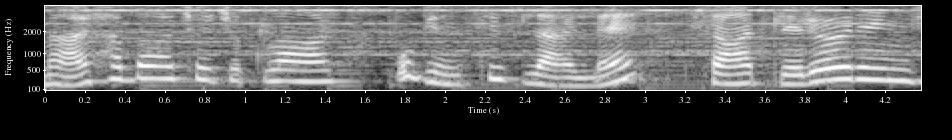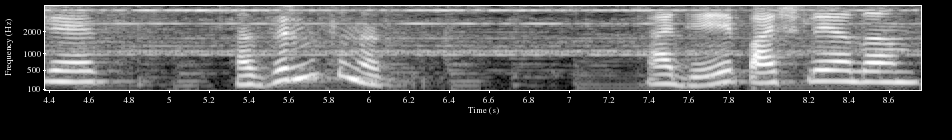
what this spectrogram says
Merhaba çocuklar. Bugün sizlerle saatleri öğreneceğiz. Hazır mısınız? Hadi başlayalım.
